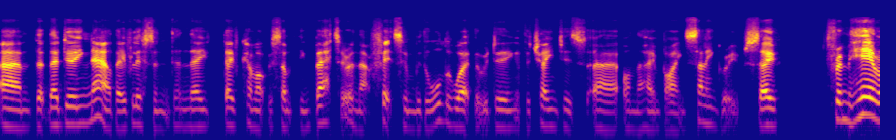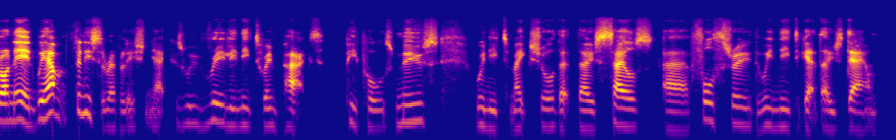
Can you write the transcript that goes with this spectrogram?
Um, that they're doing now. They've listened and they they've come up with something better, and that fits in with all the work that we're doing of the changes uh, on the home buying selling groups. So from here on in, we haven't finished the revolution yet because we really need to impact people's moves. We need to make sure that those sales uh, fall through. That we need to get those down.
